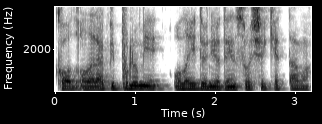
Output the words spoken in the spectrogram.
kod olarak bir Plumi olayı dönüyor en son şirkette ama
